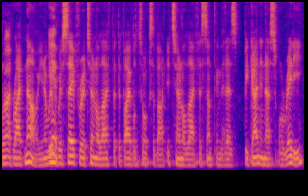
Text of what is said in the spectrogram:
Right. right now. You know, we're, Yeah. we're saved for eternal life, but the Bible talks about eternal life as something that has begun in us already.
